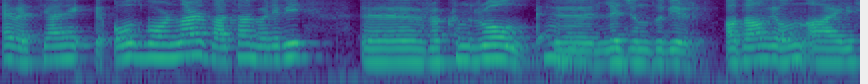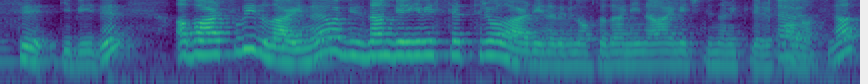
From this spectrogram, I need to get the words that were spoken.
Evet yani Osbourne'lar zaten böyle bir e, rock and roll e, legend'ı bir adam ve onun ailesi gibiydi. Abartılıydılar yine ama bizden biri gibi hissettiriyorlardı yine de bir noktada hani yine aile içi dinamikleri falan Evet. filan.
